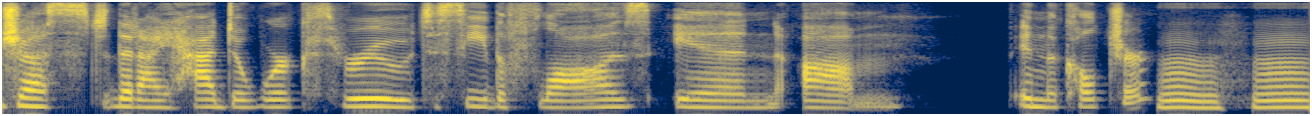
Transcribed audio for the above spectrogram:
just that I had to work through to see the flaws in um in the culture. Mm-hmm.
